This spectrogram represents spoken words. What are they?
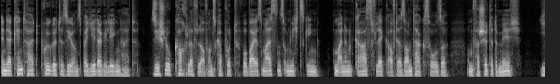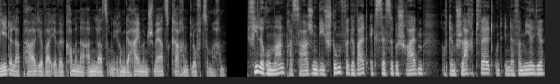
In der Kindheit prügelte sie uns bei jeder Gelegenheit. Sie schlug Kochlöffel auf uns kaputt, wobei es meistens um nichts ging, um einen Grasfleck auf der Sonntagshose um verschüttete Milch. Jede Lappalie war ihr willkommener Anlass, um ihrem geheimen Schmerz krachend Luft zu machen. Viele Romanpassagen, die stumpfe Gewaltexzesse beschreiben, auf dem Schlachtfeld und in der Familie,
